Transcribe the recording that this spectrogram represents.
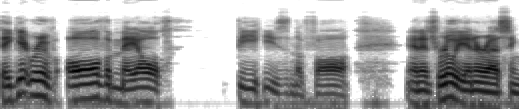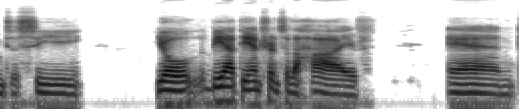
they get rid of all the male bees in the fall, and it's really interesting to see. You'll be at the entrance of the hive, and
